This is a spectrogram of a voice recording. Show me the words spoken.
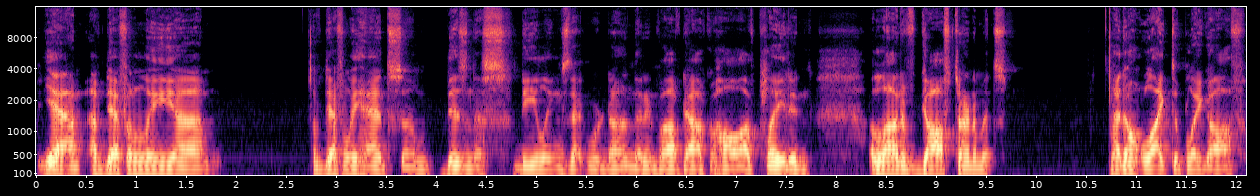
yeah, I've definitely, um, I've definitely had some business dealings that were done that involved alcohol. I've played in a lot of golf tournaments. I don't like to play golf.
